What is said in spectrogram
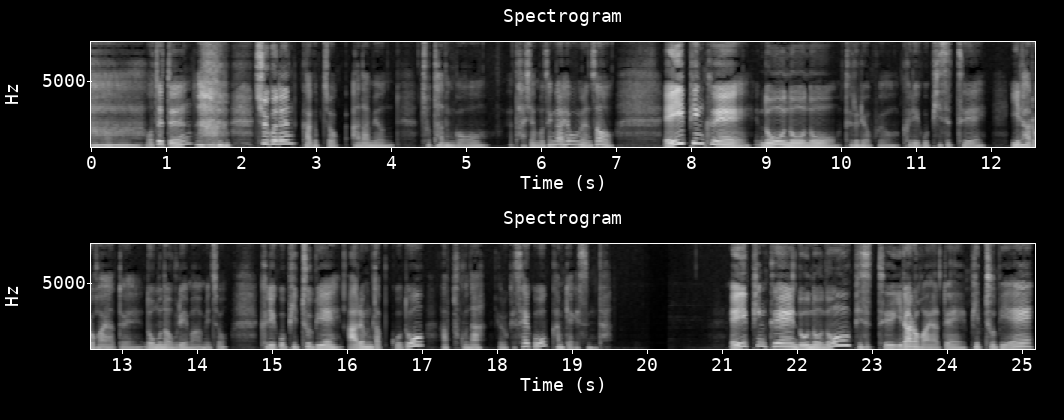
아, 어쨌든 출근은 가급적 안 하면 좋다는 거 다시 한번 생각해 보면서 에이핑크의 노노노 들으려고요. 그리고 비스트의 일하러 가야 돼. 너무나 우리의 마음이죠. 그리고 B2B의 아름답고도 아프구나. 이렇게 세 곡 함께 하겠습니다. 에이핑크의 NoNoNo, 비스트 일하러 가야 돼, BTOB의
